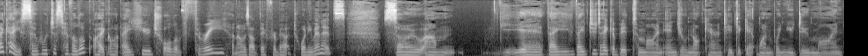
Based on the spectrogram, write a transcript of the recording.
Okay, so we'll just have a look. I got a huge haul of three, and I was up there for about 20 minutes. So um, yeah, they they do take a bit to mine, and you're not guaranteed to get one when you do mine.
